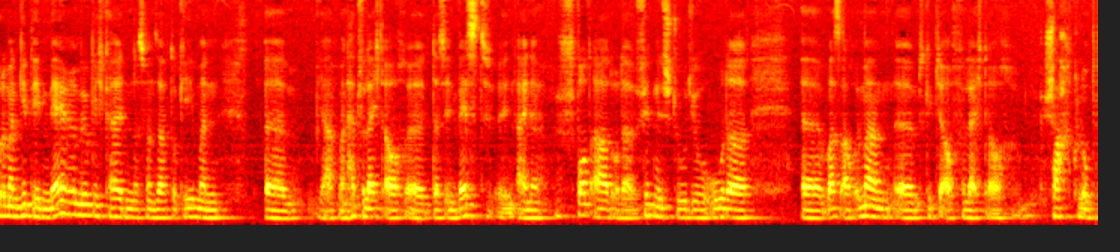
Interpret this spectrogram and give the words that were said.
Oder man gibt eben mehrere Möglichkeiten, dass man sagt, okay, man, ähm, ja, man hat vielleicht auch äh, das Invest in eine Sportart oder Fitnessstudio oder äh, was auch immer. Ähm, es gibt ja auch vielleicht auch Schachclub,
